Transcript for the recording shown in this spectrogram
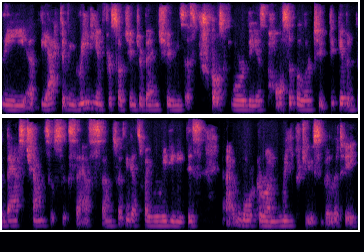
the uh, the active ingredient for such interventions as trustworthy as possible, or to, to give it the best chance of success. Um, so I think that's why we really need this work around reproducibility.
